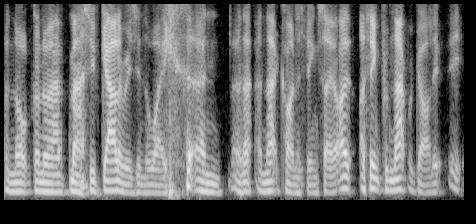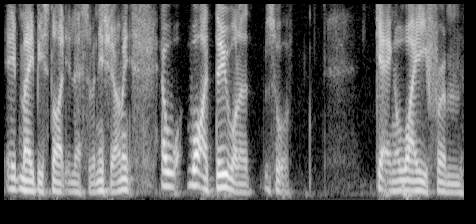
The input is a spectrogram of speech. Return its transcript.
are not going to have massive galleries in the way and and that, and that kind of thing. So I, I think from that regard, it, it, it may be slightly less of an issue. I mean, uh, what I do want to sort of getting away from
